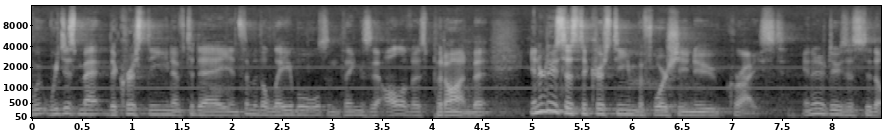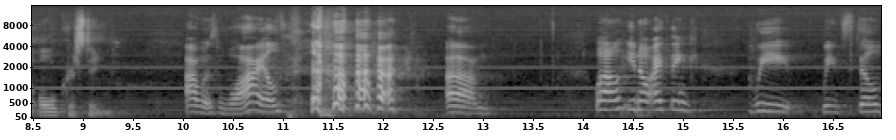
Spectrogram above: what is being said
We, we, just met the Christine of today and some of the labels and things that all of us put on, but introduce us to Christine before she knew Christ. Introduce us to the old Christine. I was wild. um, well, you know, I think we we still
